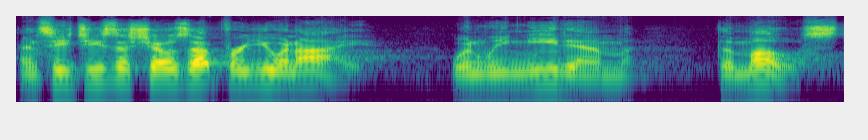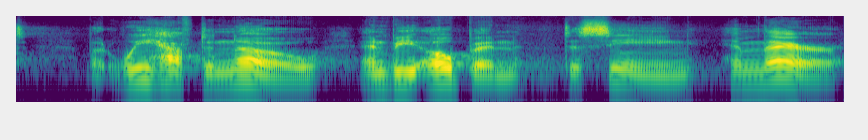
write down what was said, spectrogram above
And see, Jesus shows up for you and I when we need him the most. But we have to know and be open to seeing him there.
